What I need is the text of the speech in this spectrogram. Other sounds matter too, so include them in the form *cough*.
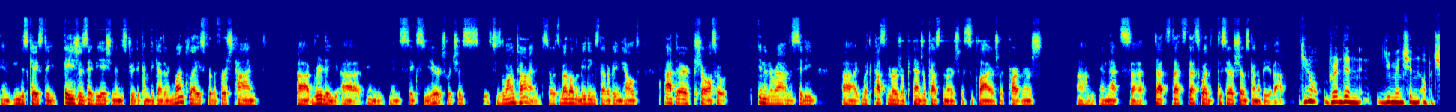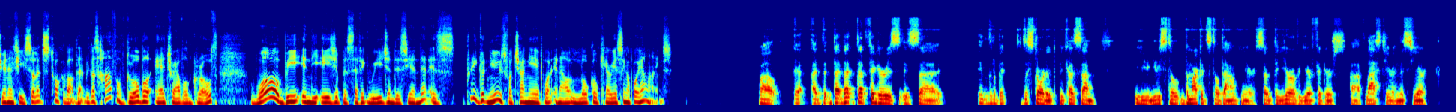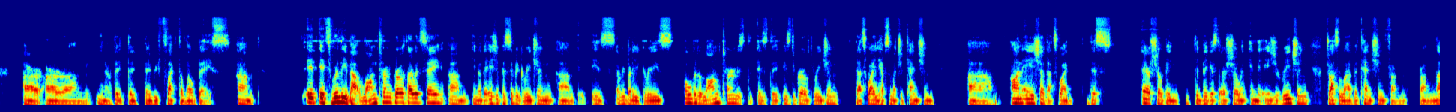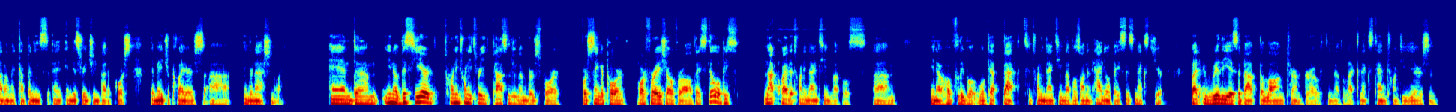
In, in this case, the Asia's aviation industry to come together in one place for the first time uh, really uh, in in six years, which is which is a long time. So it's about all the meetings that are being held at the air show, also in and around the city uh, with customers or potential customers, with suppliers, with partners, um, and that's uh, that's that's that's what this air show is going to be about. You know, Brendan, you mentioned opportunity, so let's talk about that because half of global air travel growth will be in the Asia Pacific region this year, and that is pretty good news for Changi Airport and our local carrier, Singapore Airlines. Well, yeah, that that that figure is is uh, a little bit distorted because um, you you still the market's still down here. So the year over year figures uh, last year and this year are are um, you know they reflect the low base. Um, it, it's really about long term growth, I would say. Um, you know, the Asia Pacific region is everybody agrees over the long term is the is the growth region. That's why you have so much attention on Asia. That's why this air show being the biggest air show in, the Asia region draws a lot of attention from from not only companies in, this region, but of course the major players uh, internationally. And um, you know, this year, 2023 passenger numbers for Singapore or for Asia overall, they still will be not quite at 2019 levels. Um, you know, hopefully we'll get back to 2019 levels on an annual basis next year. But it really is about the long-term growth, you know, the next 10, 20 years. And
